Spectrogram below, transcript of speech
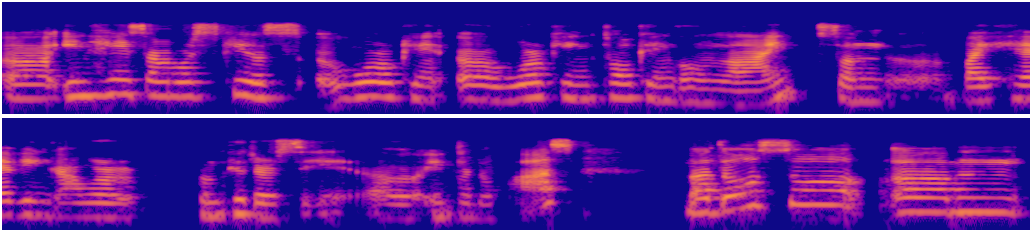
uh, enhance our skills working, working, talking online. So by having our computers uh, in front of us, but also um,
